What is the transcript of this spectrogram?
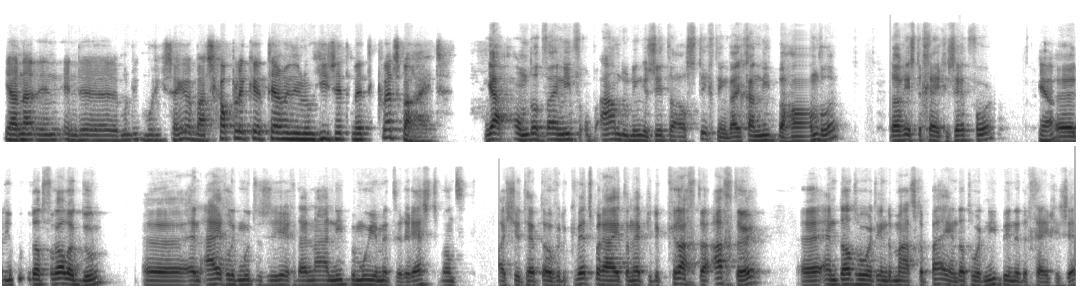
ja, in, in de moet ik, moet ik zeggen, maatschappelijke terminologie zitten met kwetsbaarheid. Ja, omdat wij niet op aandoeningen zitten als stichting. Wij gaan niet behandelen. Daar is de GGZ voor. Ja. Uh, die moeten dat vooral ook doen. Uh, en eigenlijk moeten ze zich daarna niet bemoeien met de rest. Want als je het hebt over de kwetsbaarheid, dan heb je de kracht erachter. Uh, en dat hoort in de maatschappij en dat hoort niet binnen de GGZ.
